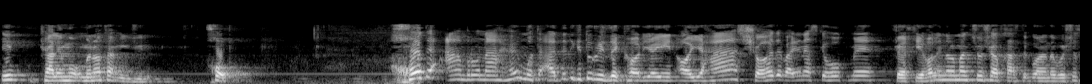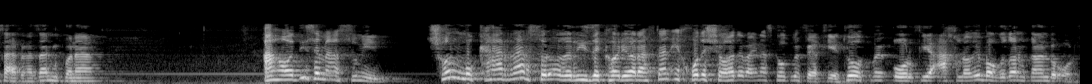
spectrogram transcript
این کلمه مؤمنات هم اینجوری. خب خود امر و نهی متعددی که تو ریزکاریای این آیه هست شاهد بر این است که حکم فقهی. حال اینا رو من چون شاید خسته کننده باشه صرف نظر می‌کنم. احادیث معصومین. چون مکرر سراغ ریزکاری ها رفتن این خود شاهد بر این است که حکم فقهیه. تو حکم عرفی اخلاقی واگذار می‌کنن به عرف.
